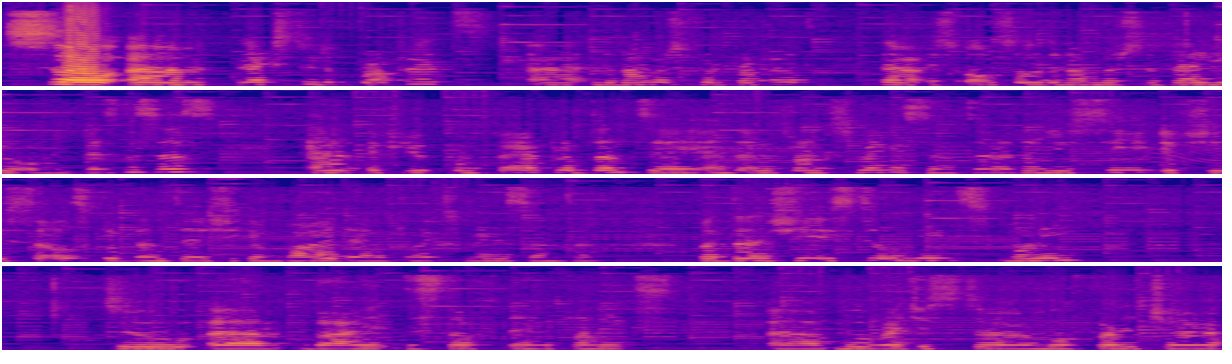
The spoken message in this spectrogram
So um, next to the profit, uh, the numbers for the profit, there is also the numbers, the value of the businesses. And if you compare Club Dante and the Electronics Mega Center, then you see if she sells Club Dante, she can buy the Electronics Mega Center. But then she still needs money to um, buy the stuff, the electronics, uh, more register, more furniture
